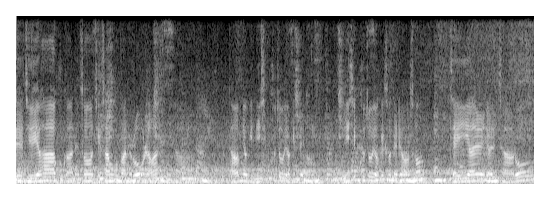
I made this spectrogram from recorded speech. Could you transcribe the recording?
이제 지하 구간에서 지상 구간으로 올라왔습니다. 다음 역이 니시쿠조 역인데요. 니시쿠조 역에서 내려서 JR 열차로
